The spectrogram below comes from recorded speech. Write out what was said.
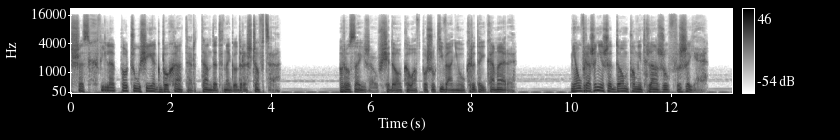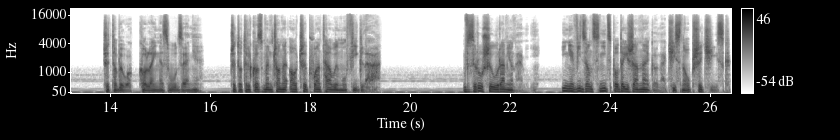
Przez chwilę poczuł się jak bohater tandetnego dreszczowca. Rozejrzał się dookoła w poszukiwaniu ukrytej kamery. Miał wrażenie, że dom pomietlarzów żyje. Czy to było kolejne złudzenie? Czy to tylko zmęczone oczy płatały mu figla? Wzruszył ramionami i nie widząc nic podejrzanego, nacisnął przycisk.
